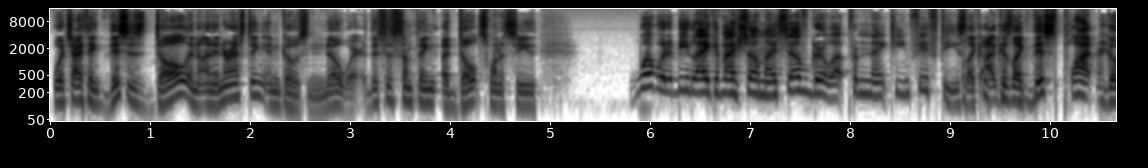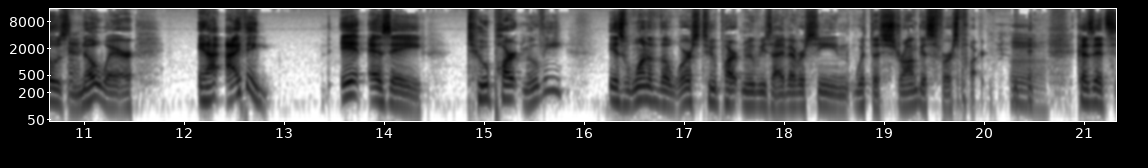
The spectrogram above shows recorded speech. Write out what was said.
which I think this is dull and uninteresting and goes nowhere. This is something adults want to see what would it be like if I saw myself grow up from the 1950s? Like, because like this plot goes nowhere, and I, I think it as a two part movie is one of the worst two part movies I've ever seen with the strongest first part. Because it's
